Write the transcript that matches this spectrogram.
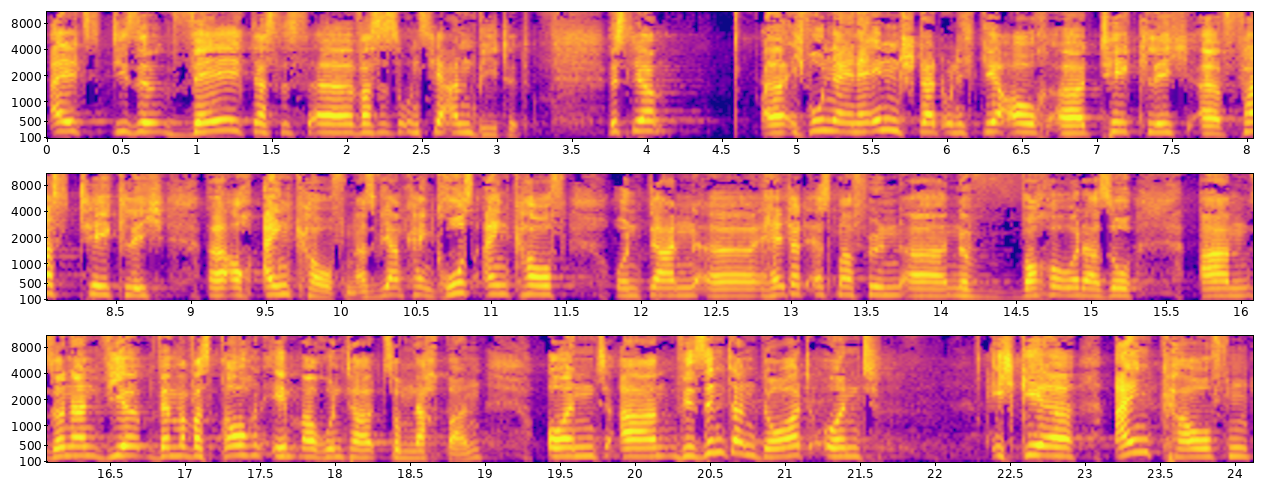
als diese Welt, das ist, äh, was es uns hier anbietet. Wisst ihr, äh, ich wohne ja in der Innenstadt und ich gehe auch äh, täglich, äh, fast täglich äh, auch einkaufen. Also wir haben keinen Großeinkauf und dann äh, hält das erstmal für äh, eine Woche oder so, ähm, sondern wir, wenn wir was brauchen, eben mal runter zum Nachbarn. Und ähm, wir sind dann dort und ich gehe einkaufen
